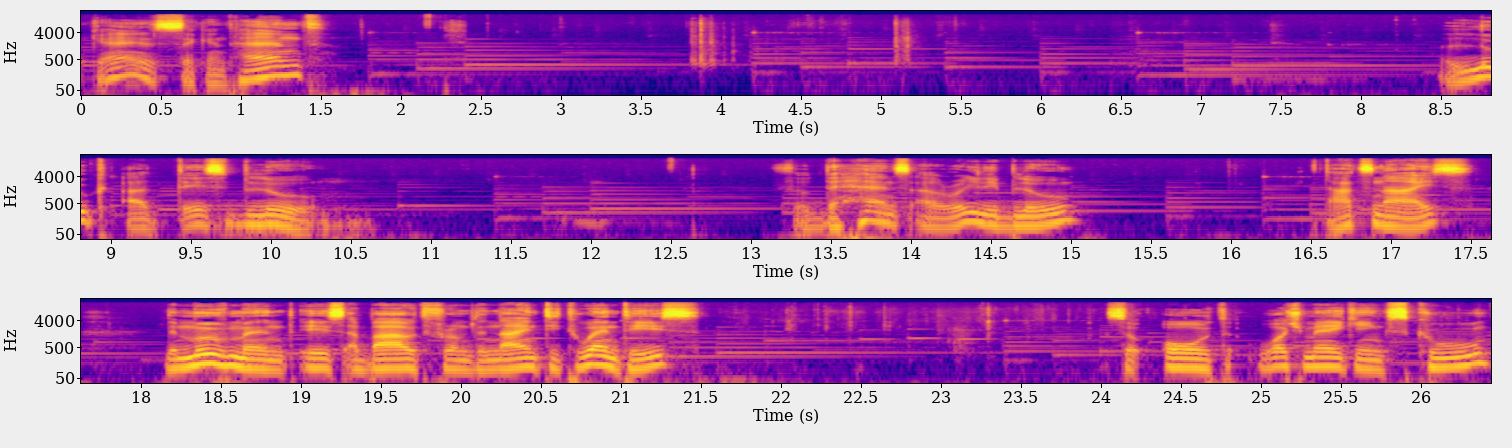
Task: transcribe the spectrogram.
Okay, the second hand. Look at this blue. So the hands are really blue. That's nice. The movement is about from the 1920s. So old watchmaking school.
